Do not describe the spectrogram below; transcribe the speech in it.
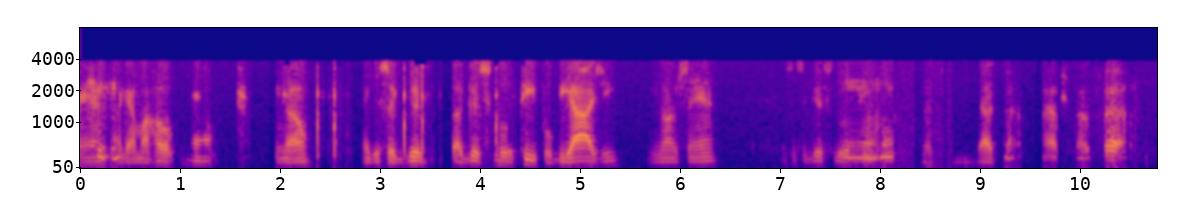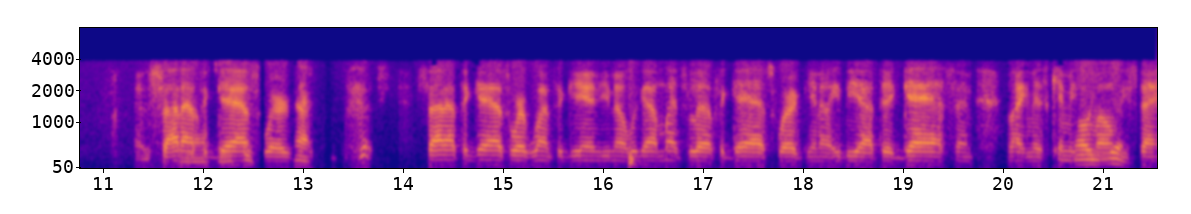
I'm saying? I got my whole camp. You know, and just a good a good slew of people. Biagi. You know what I'm saying? It's just a good slew of people. Mm-hmm. That's, that's, that's up. And shout out to Gaswork. shout out to Gaswork once again. You know, we got much love for Gaswork. You know, he be out there gas and like Miss Kimmy oh, Simone yeah. be saying,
